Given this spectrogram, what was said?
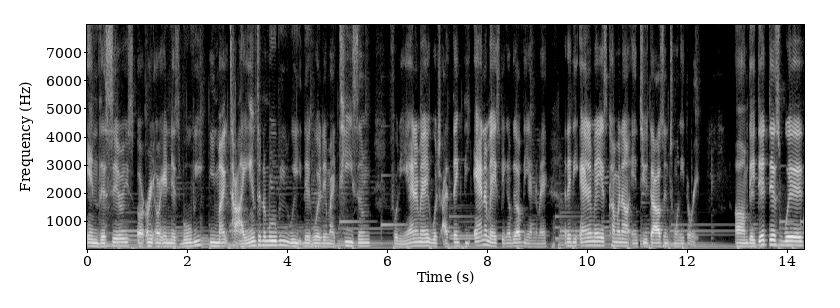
in this series or, or in this movie. He might tie into the movie. We they, where they might tease him for the anime, which I think the anime. Speaking of the, anime, I think the anime is coming out in 2023. Um, they did this with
